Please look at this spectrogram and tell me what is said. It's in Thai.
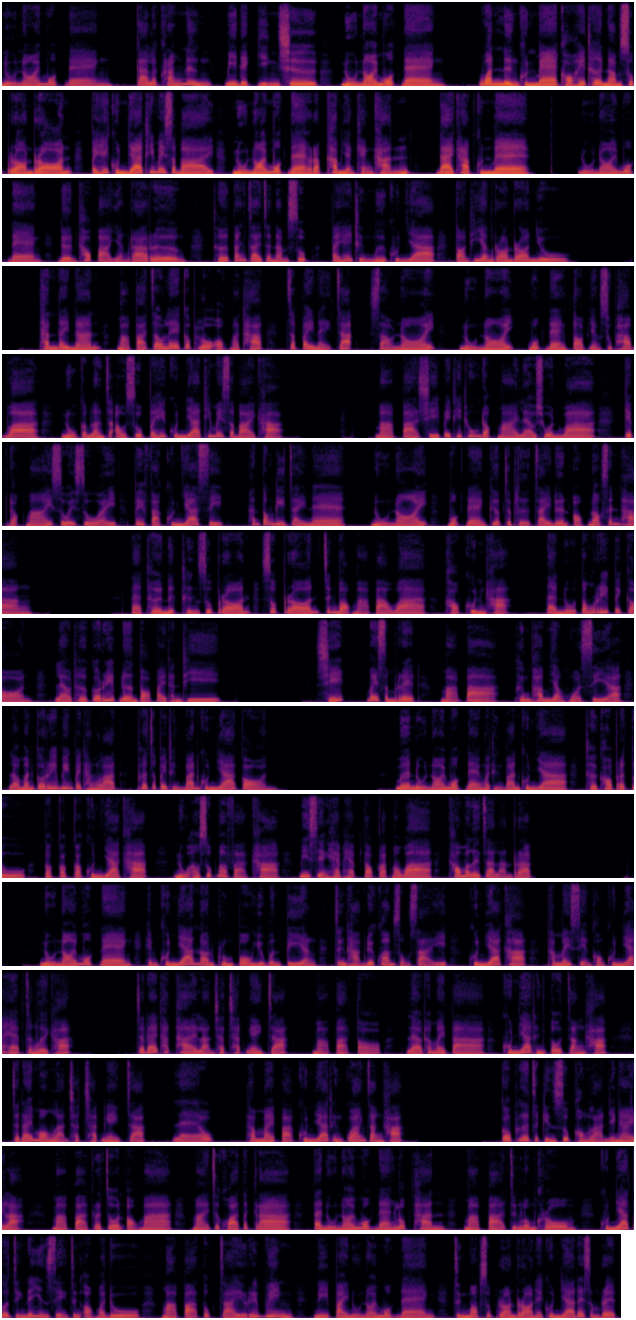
หนูน้อยหมวกแดง กาละครั้งหนึ่งมีเด็กหญิงชื่อ หนูน้อยหมวกแดง วันหนึ่งคุณแม่ขอให้เธอนำซุปร้อนๆไปให้คุณย่าที่ไม่สบาย หนูน้อยหมวกแดงรับคำอย่างแข็งขัน ได้ครับคุณแม่ หนูน้อยหมวกแดงเดินเข้าป่าอย่างร่าเริง เธอตั้งใจจะนำซุปไปให้ถึงมือคุณย่าตอนที่ยังร้อนๆอยู่ ทันใดนั้นหมาป่าเจ้าเล่ห์ก็โผล่ออกมาทัก จะไปไหนจ๊ะ สาวน้อย หนูน้อย หมวกแดงตอบอย่างสุภาพว่า หนูกำลังจะเอาซุปไปให้คุณย่าที่ไม่สบายค่ะ หมาป่าชี้ไปที่ทุ่งดอกไม้แล้วชวนว่า เก็บดอกไม้สวยๆ ไปฝากคุณย่าสิ ท่านต้องดีใจแน่ หนูน้อย หมวกแดงเกือบจะเผลอใจเดินออกนอกเส้นทาง แต่เธอนึกถึงซุปร้อน ซุปร้อนจึงบอกหมาป่าว่า ขอบคุณค่ะ แต่หนูต้องรีบไปก่อน แล้วเธอก็รีบเดินต่อไปทันที ชิ ไม่สำเร็จ หมาป่า พึมพำอย่างหัวเสีย แล้วมันก็รีบวิ่งไปทางลัด เพื่อจะไปถึงบ้านคุณย่าก่อน เมื่อหนูน้อยหมวกแดงมาถึงบ้านคุณย่า เธอเคาะประตู ก๊อกก๊อกก๊อกคุณย่าคะ หนูเอาซุปมาฝากค่ะ มีเสียงแหบๆตอบกลับมาว่า เข้ามาเลยจ้าหลานรักหนูน้อยหมวกแดง เห็นคุณย่านอนคลุมโปงอยู่บนเตียง จึงถามด้วยความสงสัย คุณย่าคะทำไมเสียงของคุณย่าแหบจังเลยคะ จะได้ทักทายหลานชัดๆไงจ๊ะ หมาป่าตอบ แล้วทำไมตา คุณย่าถึงโตจังคะ จะได้มองหลานชัดๆไงจ๊ะ แล้วทำไมปากคุณย่าถึงกว้างจังคะ ก็เพื่อจะกินซุปของหลานยังไงล่ะ หมาป่ากระโจนออกมา หมายจะคว้าตะกร้า แต่หนูน้อยหมวกแดงหลบทัน หมาป่าจึงล้มโครม คุณย่าตัวจริงได้ยินเสียงจึงออกมาดู หมาป่าตกใจรีบวิ่ง หนีไปหนูน้อยหมวกแดง จึงมอบซุปร้อนๆให้คุณย่าได้สำเร็จ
